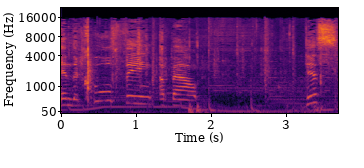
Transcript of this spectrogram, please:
And the cool thing about this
